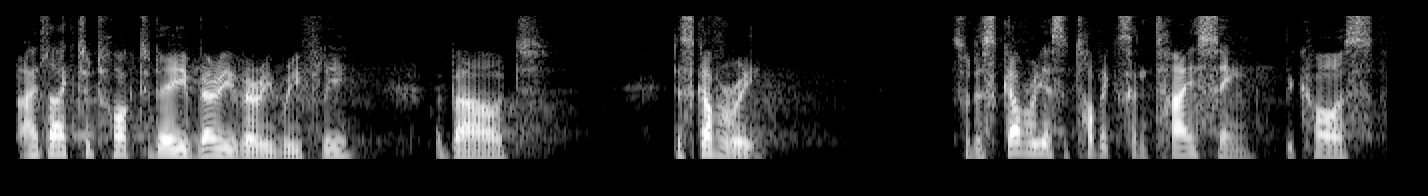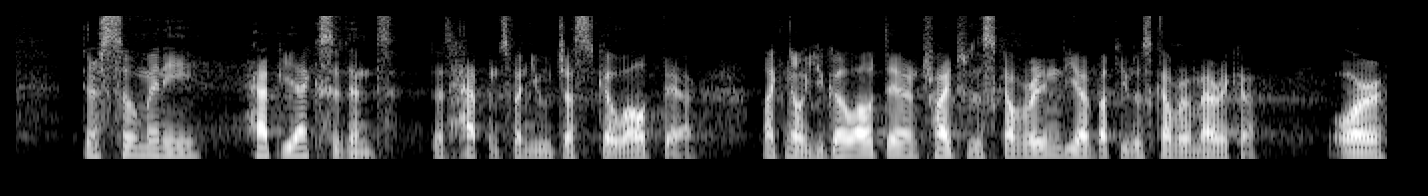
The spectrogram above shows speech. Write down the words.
I'd like to talk today very, very briefly about discovery. So discovery as a topic is enticing because there's so many happy accidents that happens when you just go out there. Like, no, you go out there and try to discover India, but you discover America. Or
